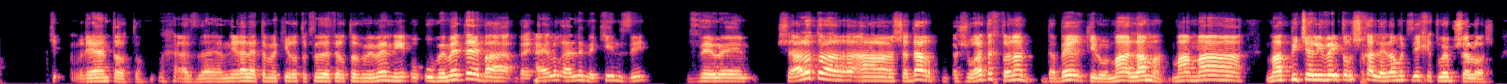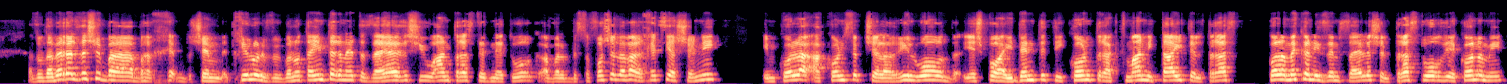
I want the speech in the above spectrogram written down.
ראיינת אותו, אז אה, נראה לי אתה מכיר אותו קצת יותר טוב ממני, הוא, הוא באמת, אה, היה לו ראיין למקינזי, ושאל אותו השדר, בשורה התחתונה, דבר, כאילו, מה, למה, מה, מה, מה הפיץ' אליבייטור שלך ללמה צריך את ווב שלוש? אז הוא מדבר על זה שכשהם התחילו לבנות את האינטרנט אז זה היה איזשהו untrusted network אבל בסופו של דבר החצי השני עם כל הקונספט של ה-real world יש פה identity, contract, money, title, trust כל המכניזמס האלה של trustworthy economy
